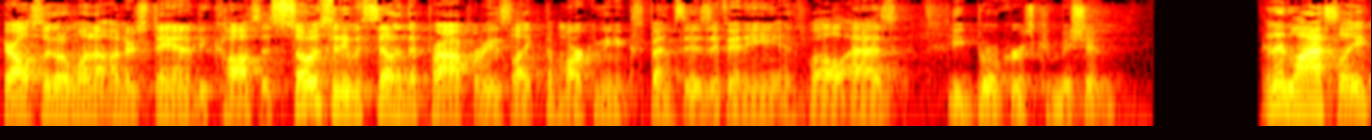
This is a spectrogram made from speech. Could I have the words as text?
You're also going to want to understand the costs associated with selling the properties, like the marketing expenses, if any, as well as the broker's commission. And then lastly,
